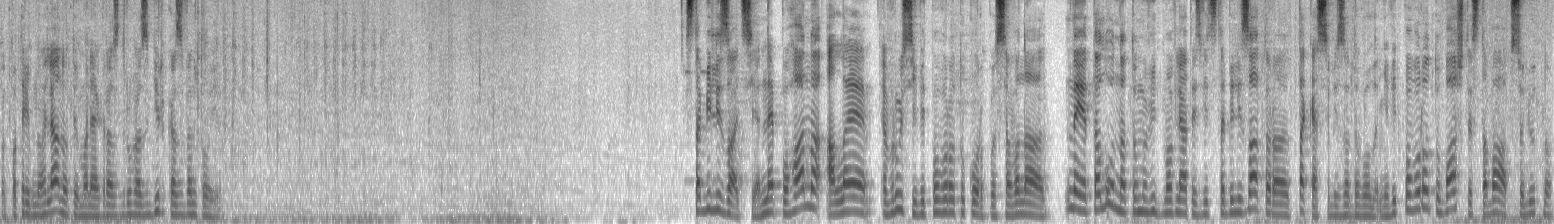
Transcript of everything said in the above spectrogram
От Потрібно глянути, у мене якраз друга збірка з винтою. Стабілізація непогана, але в русі від повороту корпуса вона не еталонна, тому відмовлятись від стабілізатора таке собі задоволення. Від повороту башти стаба абсолютно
